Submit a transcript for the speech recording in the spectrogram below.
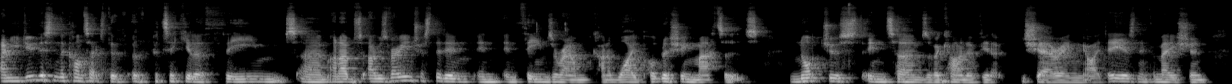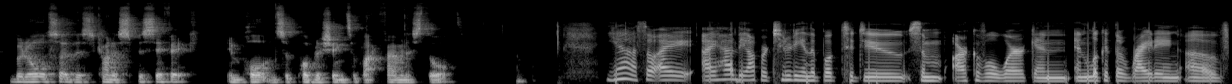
and you do this in the context of, of particular themes. Um, and I was, I was very interested in, in, in themes around kind of why publishing matters, not just in terms of a kind of you know sharing ideas and information, but also this kind of specific importance of publishing to Black feminist thought. Yeah, so I I had the opportunity in the book to do some archival work and and look at the writing of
